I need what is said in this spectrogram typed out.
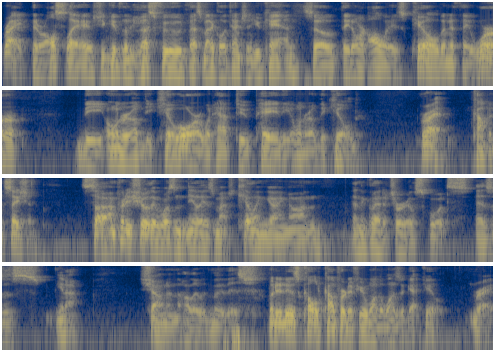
Right. They're all slaves. You give them the best food, best medical attention you can, so they don't always killed. And if they were, the owner of the killor would have to pay the owner of the killed Right. compensation. So I'm pretty sure there wasn't nearly as much killing going on in the gladiatorial sports as is, you know, shown in the Hollywood movies. But it is cold comfort if you're one of the ones that got killed. Right.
